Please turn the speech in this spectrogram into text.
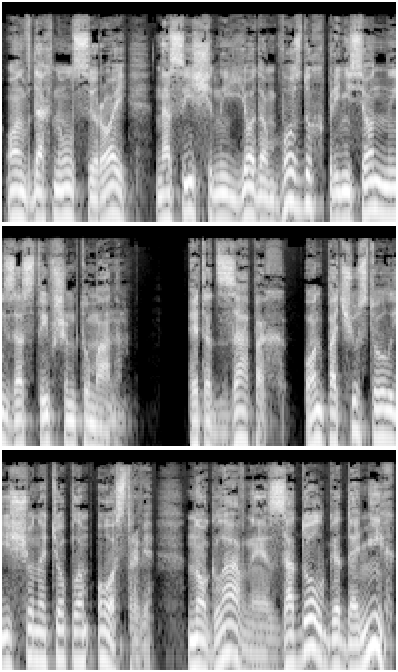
Он вдохнул сырой, насыщенный йодом воздух, принесенный застывшим туманом. Этот запах он почувствовал еще на теплом острове, но главное, задолго до них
